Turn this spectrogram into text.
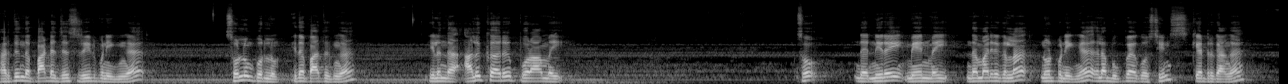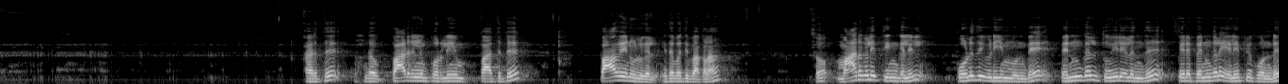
அடுத்து இந்த பாட்டை ஜஸ்ட் ரீட் பண்ணிக்கோங்க. சொல்லும் பொருளும் இதை பார்த்துக்குங்க. இதில் இந்த அழுக்காறு பொறாமை. ஸோ இந்த நிறை மேன்மை இந்த மாதிரி இருக்கலாம் நோட் பண்ணிக்கோங்க. இதெல்லாம் புக் பே கொஸ்டின்ஸ் கேட்டிருக்காங்க. அடுத்து இந்த பாடலின் பொருளையும் பார்த்துட்டு பாவை நூல்கள் இதை பற்றி பார்க்கலாம். ஸோ மார்கழி திங்களில் பொழுது விடியும் முன்பே பெண்கள் துயிலெழுந்து பிற பெண்களை எழுப்பிக் கொண்டு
